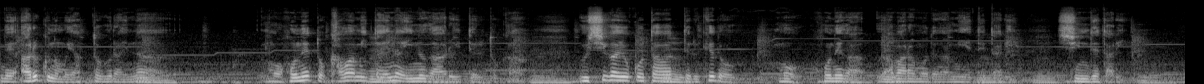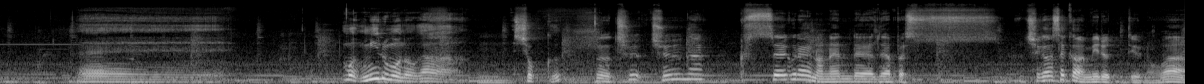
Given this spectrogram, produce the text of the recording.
い。で歩くのもやっとぐらいな、もう骨と皮みたいな犬が歩いてるとか、牛が横たわってるけど、もう骨があばら骨が見えてたり、死んでたり、えーもう見るものがショック、中中学生ぐらいの年齢でやっぱりす違う世界を見るっていうのは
